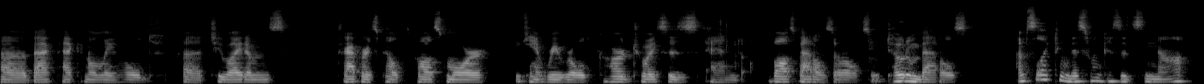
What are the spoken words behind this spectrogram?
Uh, backpack can only hold uh, two items. Trapper's pelt costs more. You can't re-roll card choices, and boss battles are also totem battles. I'm selecting this one because it's not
